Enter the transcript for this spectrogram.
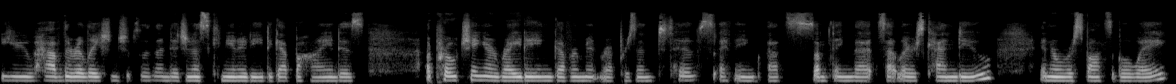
you have the relationships with indigenous community to get behind is approaching or writing government representatives. I think that's something that settlers can do in a responsible way.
